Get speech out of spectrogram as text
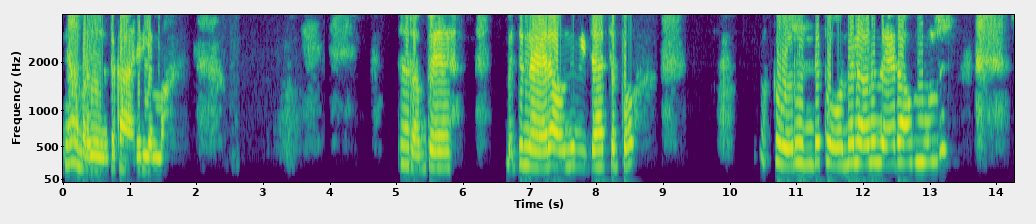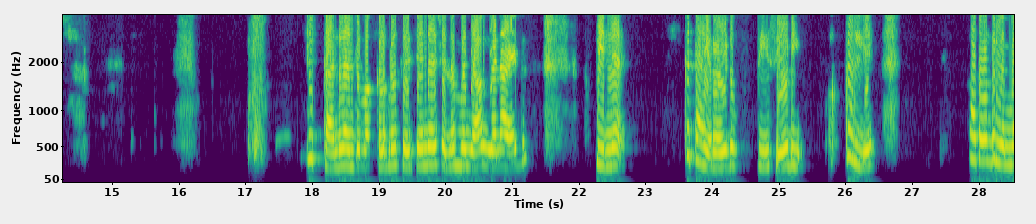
ഞാൻ ഇവിടെ നിന്നിട്ട് കാര്യമില്ലമ്മ. റബ്ബേ മറ്റു നേരാവുന്ന് വിചാരിച്ചപ്പോ ഒക്കെ വെറും എന്റെ തോന്നലാണ് നേരാവുന്നുള്ളത്. ഇക്കാണ്ട് രണ്ട് മക്കളെ പ്രസവിച്ചതിന്റെ ശേഷം ഞാൻ ഇങ്ങനെ ആയത്. പിന്നെ തൈറോയിഡും പി സി ഒടിയും ഒക്കെ ഇല്ലേ? അതുകൊണ്ടല്ലേ അമ്മ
